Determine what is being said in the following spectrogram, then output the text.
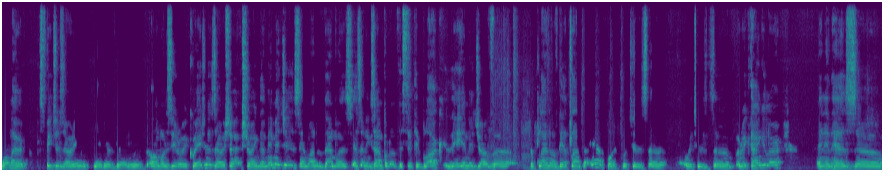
all my speeches are illustrated uh, with almost zero equations. I was sho- showing them images, and one of them was, as an example of the city block, the image of uh, the plan of the Atlanta airport, which is uh, which is uh, rectangular, and it has uh,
